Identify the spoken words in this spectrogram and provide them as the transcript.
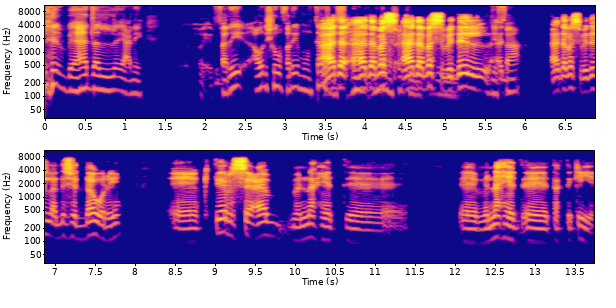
بهذا يعني فريق أول شيء هو فريق ممتاز هذا هذا بس هذا بس بدل هذا بس بدل قديش الدوري آه، كتير صعب من ناحية آه، آه، من ناحية تكتيكية.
